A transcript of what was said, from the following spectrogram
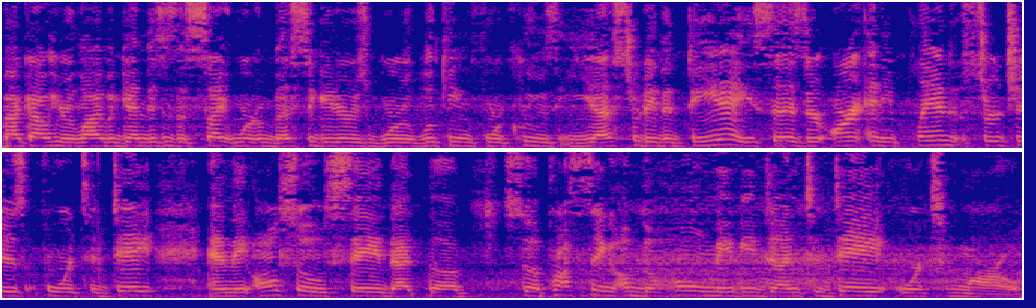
Back out here live again. This is a site where investigators were looking for clues yesterday. The DA says there aren't any planned searches for today, and they also say that the so uh, processing of the home may be done today or tomorrow.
